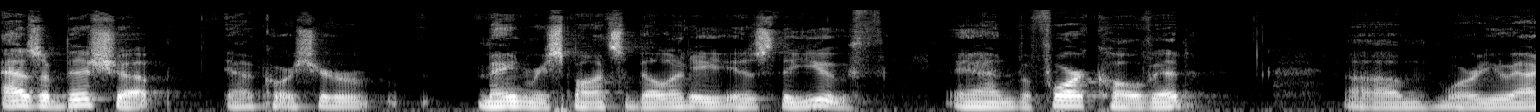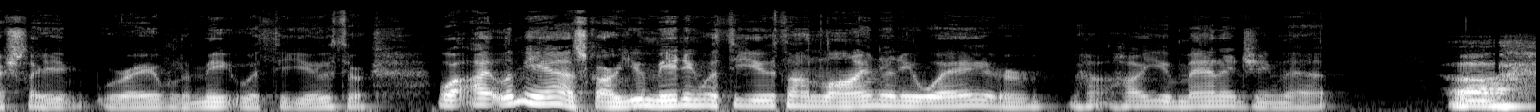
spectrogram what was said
As a bishop, of course, your main responsibility is the youth. And before COVID, um, where you actually were able to meet with the youth, or well, I, let me ask: Are you meeting with the youth online anyway, or how, how are you managing that? Uh,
